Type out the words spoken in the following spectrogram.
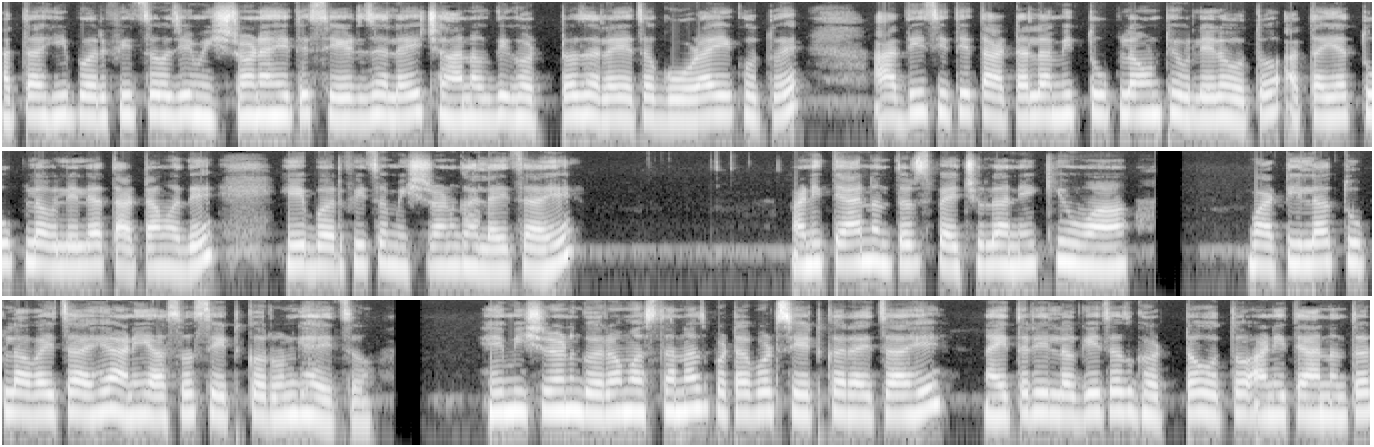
आता ही बर्फीचं जे मिश्रण आहे ते सेट झालं आहे छान अगदी घट्ट झालं आहे याचा गोळा एक होतो आहे आधीच इथे ताटाला मी तूप लावून ठेवलेलं होतं आता या तूप लावलेल्या ताटामध्ये हे बर्फीचं मिश्रण घालायचं आहे. आणि त्यानंतर स्पॅच्युलाने किंवा वाटीला तूप लावायचं आहे आणि असं सेट करून घ्यायचं. हे मिश्रण गरम असतानाच पटापट सेट करायचं आहे. नाहीतर हे लगेचच घट्ट होतं आणि त्यानंतर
